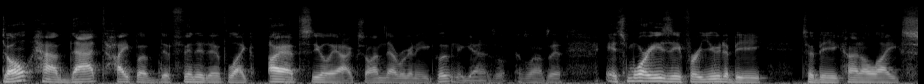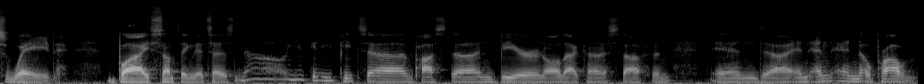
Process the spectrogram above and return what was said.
don't have that type of definitive, like I have celiac, so I'm never going to eat gluten again, as, as long as it, it's more easy for you to be to be kind of like swayed by something that says no, you can eat pizza and pasta and beer and all that kind of stuff, and and uh, and, and and no problem.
